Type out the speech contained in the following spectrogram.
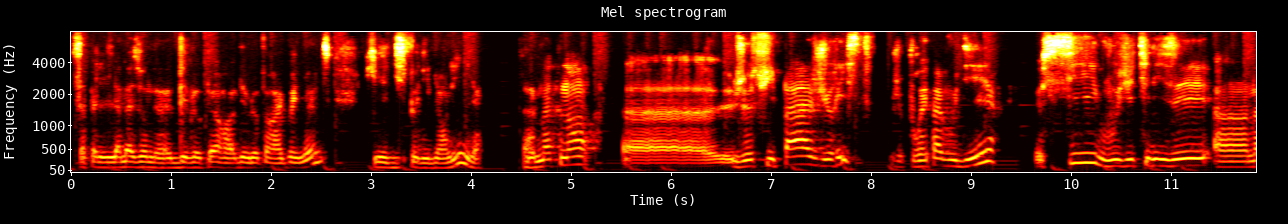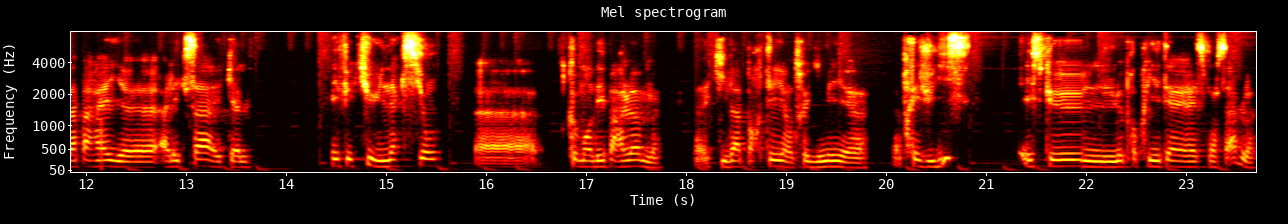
qui s'appelle l'Amazon Developer, Developer Agreement, qui est disponible en ligne. Euh, maintenant, euh, je ne suis pas juriste, je ne pourrais pas vous dire si vous utilisez un appareil euh, Alexa et qu'elle effectue une action commandée par l'homme qui va porter entre guillemets préjudice, est-ce que le propriétaire est responsable?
